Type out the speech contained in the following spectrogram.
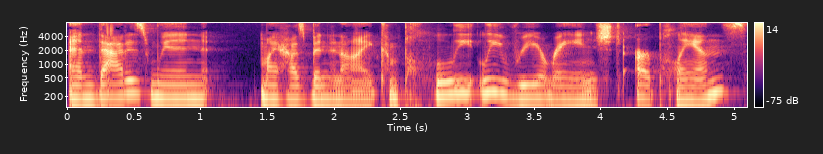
And that is when my husband and I completely rearranged our plans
